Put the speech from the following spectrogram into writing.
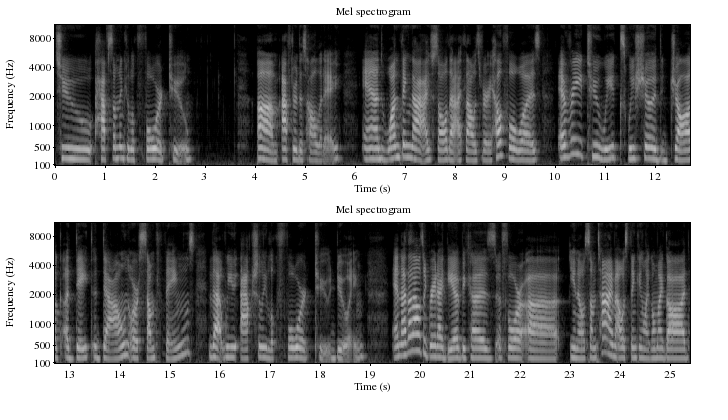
to have something to look forward to um, after this holiday. And one thing that I saw that I thought was very helpful was every two weeks we should jog a date down or some things that we actually look forward to doing. And I thought that was a great idea because for uh, you know, some time I was thinking like, oh my god,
